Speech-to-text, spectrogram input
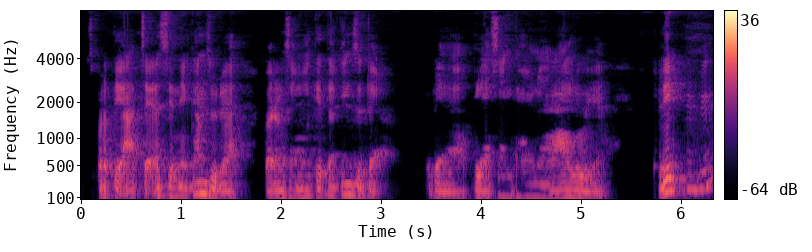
seperti ACS ini kan sudah bareng sama kita kan sudah udah belasan tahun yang lalu ya. Jadi mm-hmm.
